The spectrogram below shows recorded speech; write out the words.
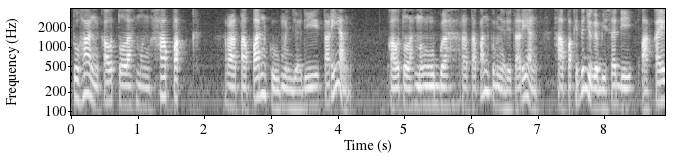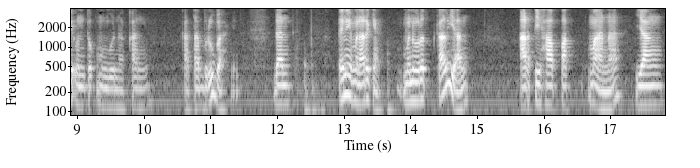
Tuhan kau telah menghapak ratapanku menjadi tarian. kau telah mengubah ratapanku menjadi tarian. Hapak itu juga bisa dipakai untuk menggunakan kata berubah. Gitu. Dan ini menariknya. Menurut kalian, arti hapak mana yang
